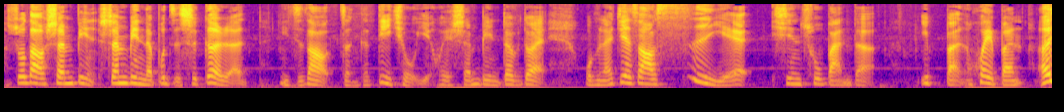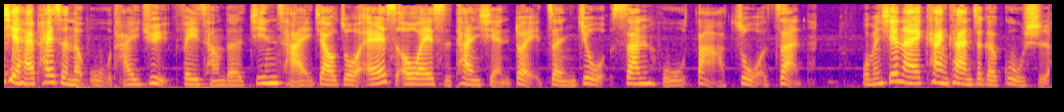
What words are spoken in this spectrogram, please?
说到生病，生病的不只是个人。你知道整个地球也会生病，对不对？我们来介绍四爷新出版的一本绘本，而且还拍成了舞台剧，非常的精彩，叫做《SOS 探险队拯救珊瑚大作战》。我们先来看看这个故事：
